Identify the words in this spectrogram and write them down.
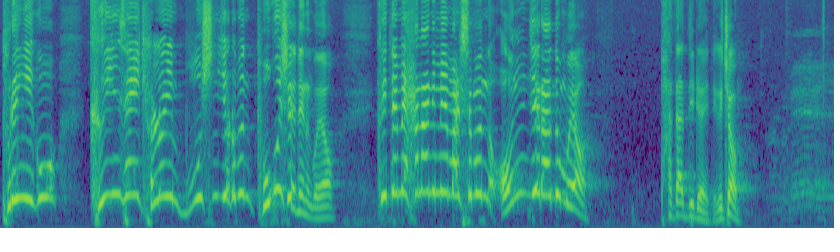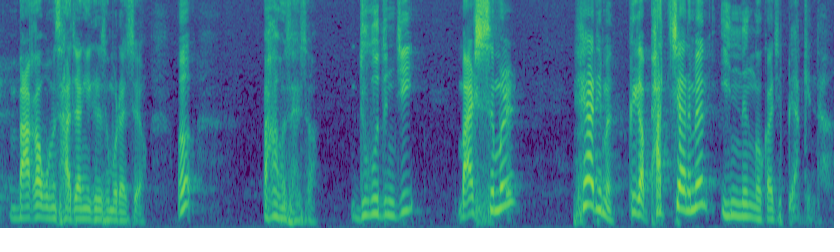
불행이고 그 인생의 결론이 무엇인지 여러분 보고 있어야 되는 거예요. 그 때문에 하나님의 말씀은 언제라도 뭐요? 받아들여야 돼. 그렇죠? 마가복음 4장이 그래서 뭐라 했어요? 어? 마가복음 4에서 누구든지 말씀을 헤아리면 그러니까 받지 않으면 있는 것까지 빼앗긴다.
